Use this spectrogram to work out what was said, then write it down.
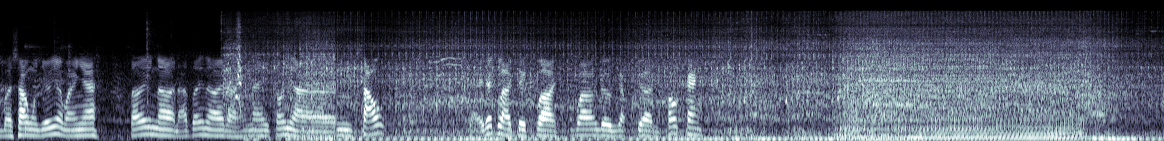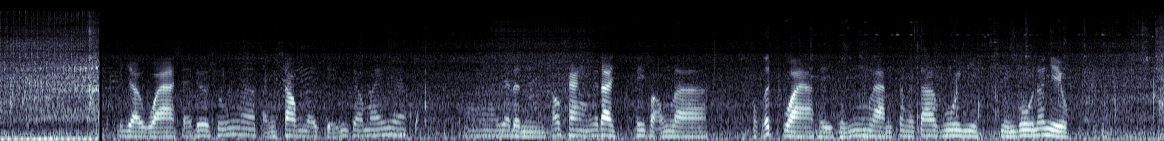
bờ sông ở dưới nha bạn nha. Tới nơi, đã tới nơi rồi. Hôm nay có nhà Sáu. Chạy rất là tuyệt vời, Qua đường gặp gền khó khăn. Bây giờ quà sẽ đưa xuống ờ, tận sông để chuyển cho mấy ờ, gia đình khó khăn ở đây. Hy vọng là một ít quà thì cũng làm cho người ta vui nhiều, niềm vui nó nhiều. Ờ,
